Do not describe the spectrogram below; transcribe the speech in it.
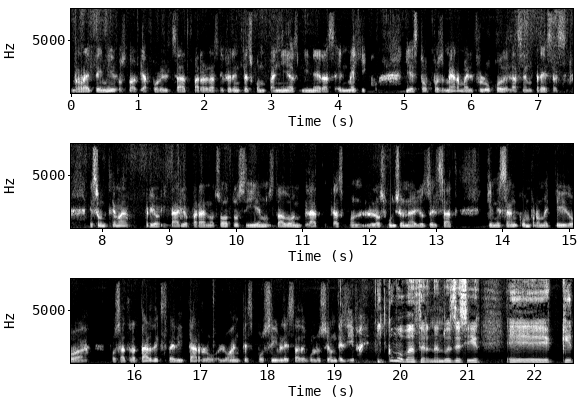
retenidos todavía por el SAT para las diferentes compañías mineras en México. Y esto pues merma el flujo de las empresas. Es un tema prioritario para nosotros y hemos estado en pláticas con los funcionarios del SAT quienes han comprometido a pues a tratar de expeditar lo, antes posible esa devolución del IVA. ¿Y cómo va, Fernando? Es decir, eh, ¿qué,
